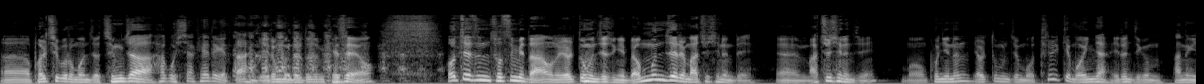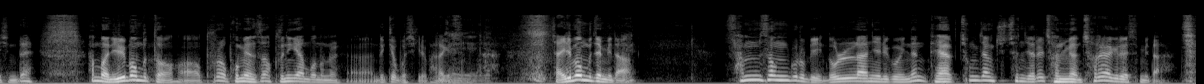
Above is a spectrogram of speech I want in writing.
어, 벌칙으로 먼저 증자하고 시작해야 되겠다. 이제 이런 분들도 좀 계세요. 어쨌든 좋습니다. 오늘 12문제 중에 몇 문제를 맞추시는지, 예, 맞추시는지, 뭐, 본인은 12문제 뭐, 틀릴 게 뭐 있냐, 이런 지금 반응이신데, 한번 1번부터, 어, 풀어보면서 분위기 한번 오늘, 어, 느껴보시길 바라겠습니다. 예, 예, 자, 1번 문제입니다. 네. 삼성그룹이 논란이 일고 있는 대학 총장 추천제를 전면 철회하기로 했습니다. 자,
